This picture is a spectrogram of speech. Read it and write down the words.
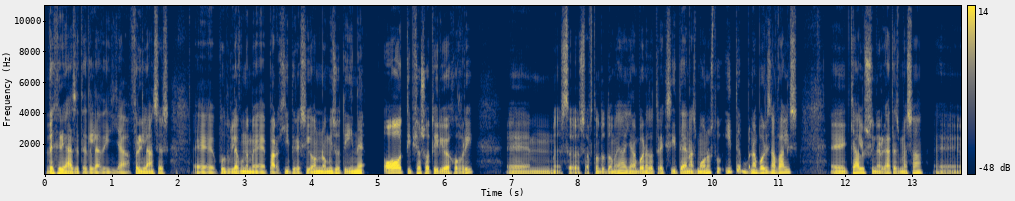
Δεν χρειάζεται δηλαδή για freelancers ε, που δουλεύουν με παροχή υπηρεσιών, νομίζω ότι είναι ό,τι πιο σωτήριο έχω βρει ε, σε, σε αυτόν τον τομέα για να μπορεί να το τρέξει είτε ένας μόνος του, είτε να μπορείς να βάλεις ε, και άλλους συνεργάτες μέσα. Ε, ε,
